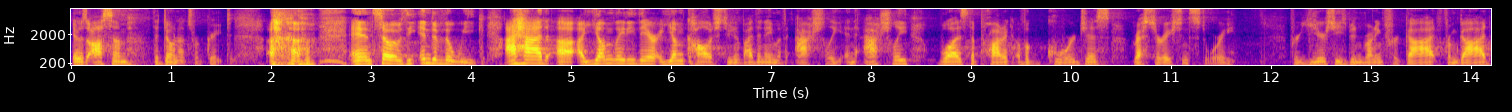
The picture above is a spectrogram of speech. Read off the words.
it was awesome. The donuts were great. and so it was the end of the week. I had uh, a young lady there, a young college student by the name of Ashley. And Ashley was the product of a gorgeous restoration story. For years, she's been running for God, from God,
